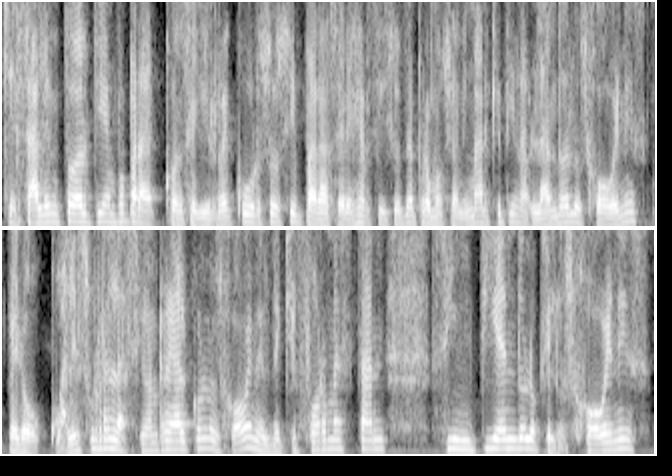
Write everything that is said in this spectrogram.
que salen todo el tiempo para conseguir recursos y para hacer ejercicios de promoción y marketing hablando de los jóvenes, pero ¿cuál es su relación real con los jóvenes? ¿De qué forma están sintiendo lo que los jóvenes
